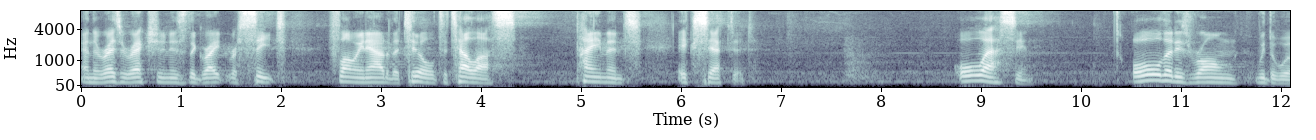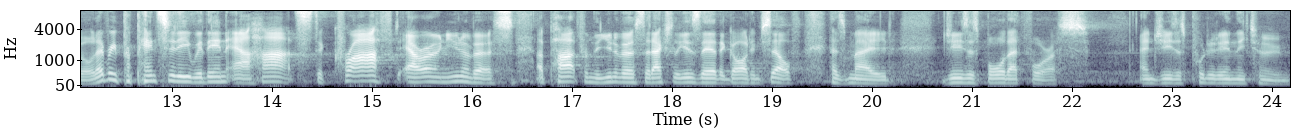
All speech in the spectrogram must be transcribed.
And the resurrection is the great receipt flowing out of the till to tell us payment accepted. All our sin all that is wrong with the world, every propensity within our hearts to craft our own universe apart from the universe that actually is there that God Himself has made. Jesus bore that for us, and Jesus put it in the tomb.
